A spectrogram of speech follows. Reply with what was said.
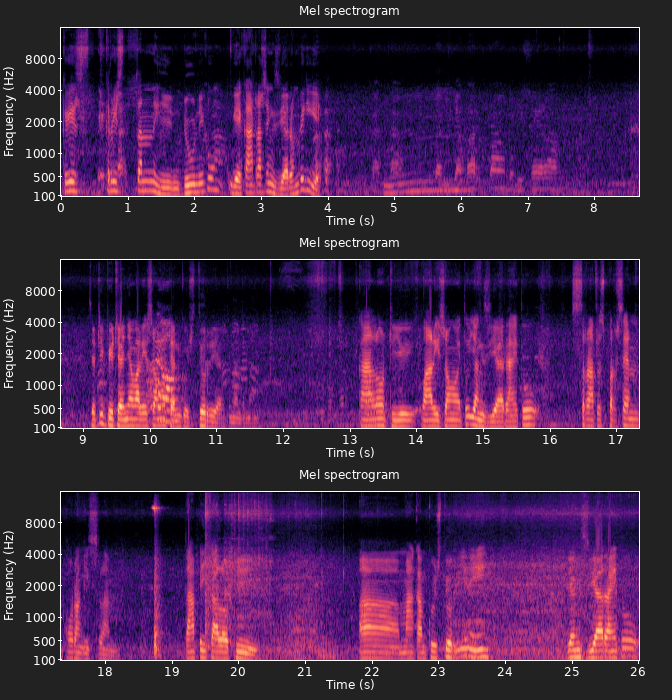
Kris, Kristen Hindu niku nggih kathah sing ziarah mriki nggih. Dari Jakarta, dari Serang. Jadi bedanya Wali Songo dan Gus Dur ya teman-teman. Kalau di Wali Songo itu yang ziarah itu 100% orang Islam. Tapi kalau di eh, makam Gus Dur ini yang ziarah itu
